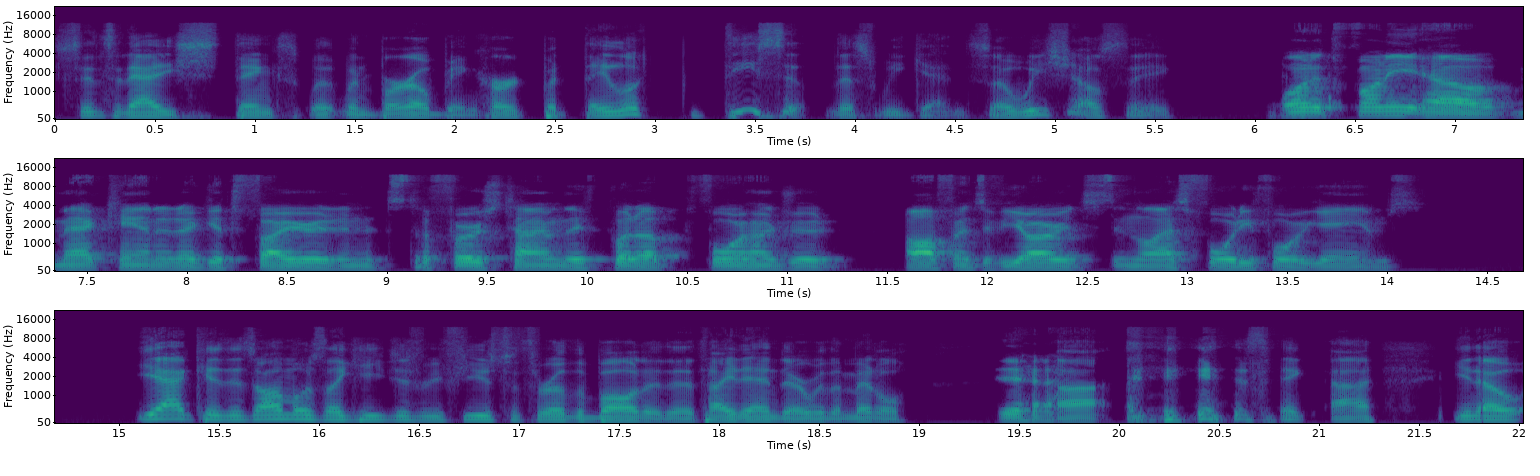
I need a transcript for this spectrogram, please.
Cincinnati stinks with, when Burrow being hurt, but they looked decent this weekend. So we shall see. Well, it's funny how Matt Canada gets fired, and it's the first time they've put up 400 offensive yards in the last 44 games. Yeah, because it's almost like he just refused to throw the ball to the tight end over the middle. Yeah. Uh, it's like, uh, you know,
